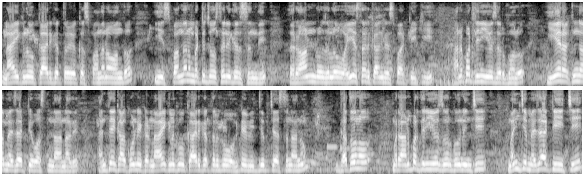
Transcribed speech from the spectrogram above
నాయకులు కార్యకర్తల యొక్క స్పందన ఉందో ఈ స్పందన బట్టి చూస్తేనే తెలుస్తుంది రాను రోజుల్లో వైఎస్ఆర్ కాంగ్రెస్ పార్టీకి అనపర్తి నియోజకవర్గంలో ఏ రకంగా మెజార్టీ వస్తుందా అన్నది. అంతేకాకుండా ఇక్కడ నాయకులకు కార్యకర్తలకు ఒకటే విజ్ఞప్తి చేస్తున్నాను. గతంలో మరి అనపర్తి నియోజకవర్గం నుంచి మంచి మెజార్టీ ఇచ్చి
